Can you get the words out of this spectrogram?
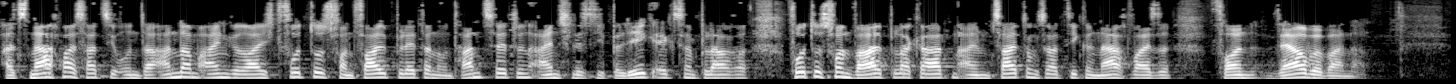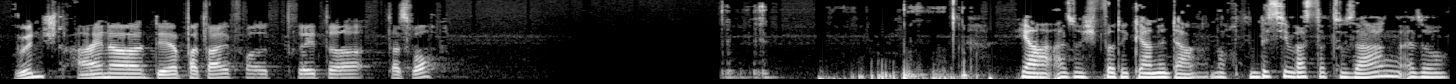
Als Nachweis hat sie unter anderem eingereicht Fotos von Fallblättern und Handzetteln, einschließlich Belegexemplare, Fotos von Wahlplakaten, einem Zeitungsartikel, Nachweise von Werbebannern. Wünscht einer der Parteivertreter das Wort? Ja, also ich würde gerne da noch ein bisschen was dazu sagen. Also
